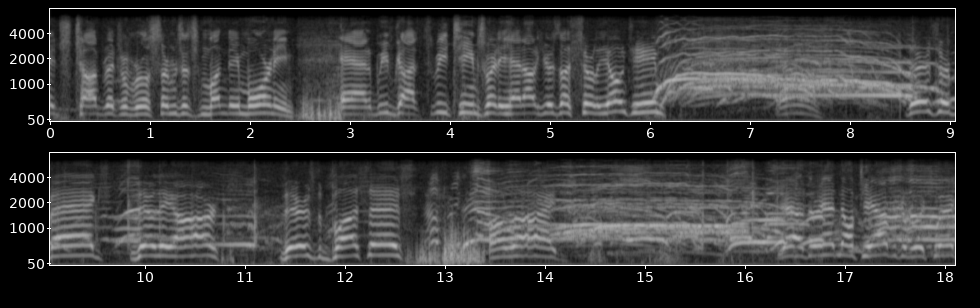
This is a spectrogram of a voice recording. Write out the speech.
it's Todd Retro Royal Servants. It's Monday morning, and we've got three teams ready to head out. Here's our Sierra Leone team. Yeah. There's their bags. There they are. There's the buses. All right. Yeah, they're heading off to Africa really quick.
